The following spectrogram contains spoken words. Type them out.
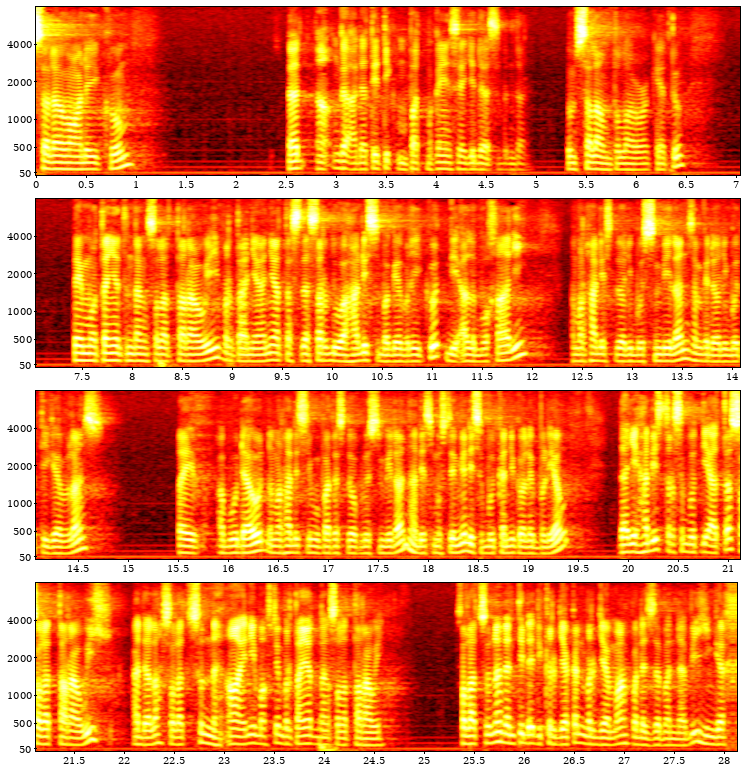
Assalamualaikum. Ustaz, ah, enggak ada titik empat, makanya saya jeda sebentar. Assalamualaikum warahmatullahi wabarakatuh. Saya mau tanya tentang salat tarawih. Pertanyaannya atas dasar dua hadis sebagai berikut di Al-Bukhari, nomor hadis 2009 sampai 2013. Baik, Abu Daud nomor hadis 1429, hadis muslimnya disebutkan juga oleh beliau. Dari hadis tersebut di atas, salat tarawih adalah salat sunnah. Ah, ini maksudnya bertanya tentang salat tarawih. Salat sunnah dan tidak dikerjakan berjamaah pada zaman Nabi hingga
